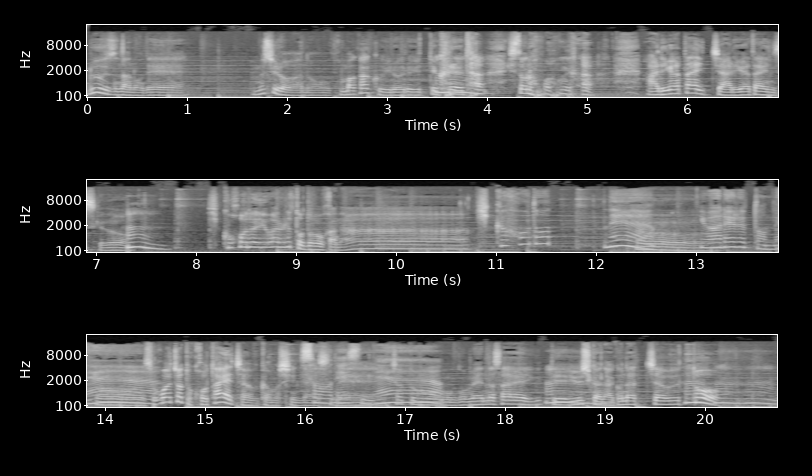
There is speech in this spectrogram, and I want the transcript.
ルーズなのでむしろあの細かくいろいろ言ってくれた、人の方がありがたいっちゃありがたいんですけど、うん、引くほど言われるとどうかな。引くほどね、うん、言われるとね、うん、そこはちょっと答えちゃうかもしれないですね、ね、ちょっともうごめんなさいって言うしかなくなっちゃうと、なん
